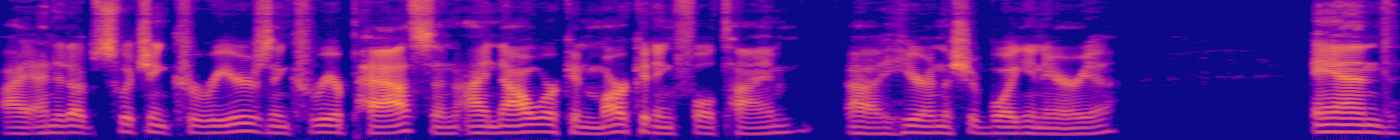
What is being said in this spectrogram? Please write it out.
I ended up switching careers and career paths, and I now work in marketing full time uh, here in the Sheboygan area. And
